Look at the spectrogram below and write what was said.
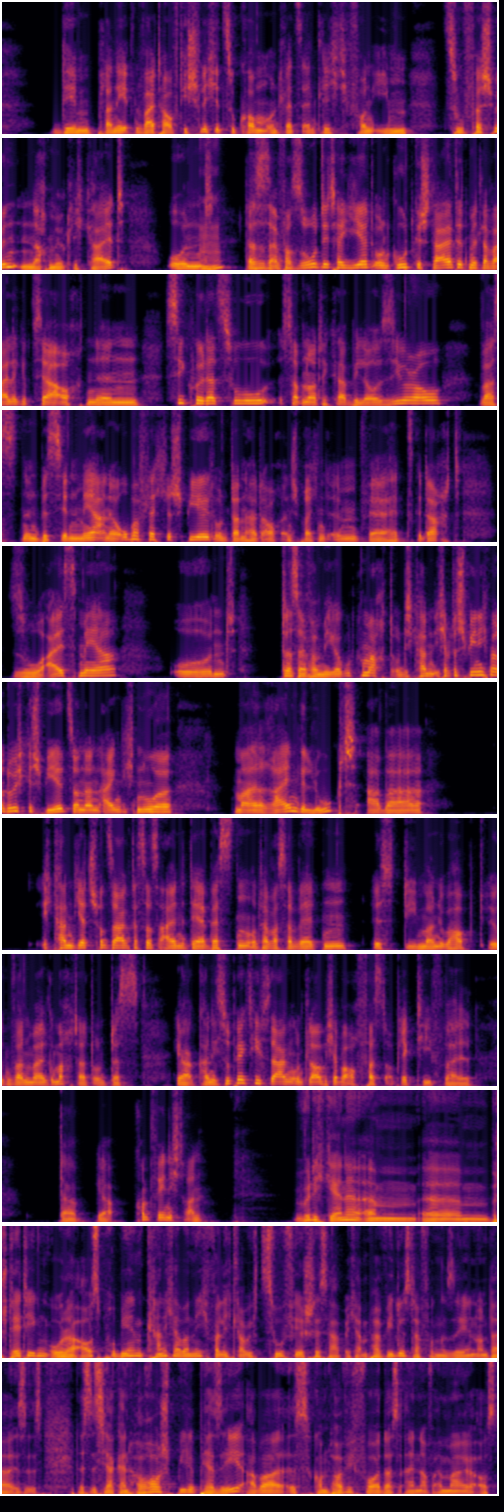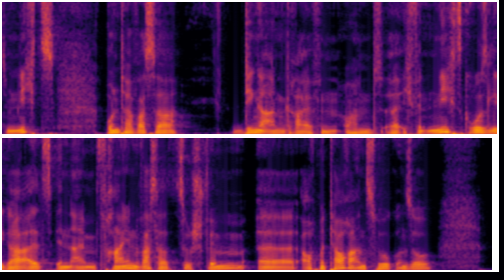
dem Planeten weiter auf die Schliche zu kommen und letztendlich von ihm zu verschwinden nach Möglichkeit. Und mhm. das ist einfach so detailliert und gut gestaltet. Mittlerweile gibt's ja auch einen Sequel dazu, Subnautica Below Zero, was ein bisschen mehr an der Oberfläche spielt und dann halt auch entsprechend im, wer hätte es gedacht, so Eismeer. Und das ist einfach mega gut gemacht. Und ich kann, ich habe das Spiel nicht mal durchgespielt, sondern eigentlich nur mal reingelugt, aber ich kann jetzt schon sagen, dass das eine der besten Unterwasserwelten ist, die man überhaupt irgendwann mal gemacht hat. Und das ja, kann ich subjektiv sagen und glaube ich aber auch fast objektiv, weil da, ja, kommt wenig dran. Würde ich gerne ähm, ähm, bestätigen oder ausprobieren, kann ich aber nicht, weil ich glaube ich zu viel Schiss habe. Ich habe ein paar Videos davon gesehen und da ist es, das ist ja kein Horrorspiel per se, aber es kommt häufig vor, dass einen auf einmal aus dem Nichts unter Wasser Dinge angreifen. Und äh, ich finde nichts gruseliger, als in einem freien Wasser zu schwimmen, äh, auch mit Taucheranzug und so.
